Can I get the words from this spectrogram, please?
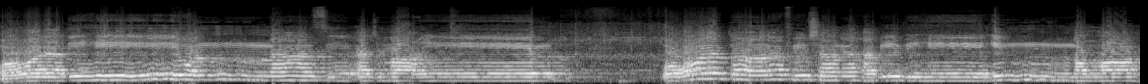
وولده والناس أجمعين. وقال تعالى في شأن حبيبه إن الله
